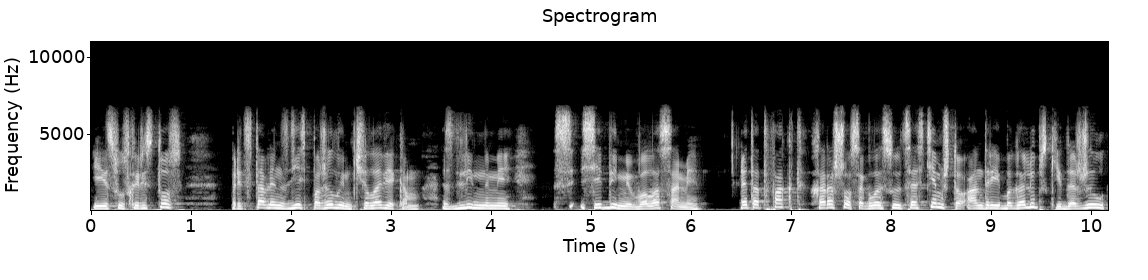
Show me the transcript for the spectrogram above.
Иисус Христос, представлен здесь пожилым человеком с длинными седыми волосами. Этот факт хорошо согласуется с тем, что Андрей Боголюбский дожил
